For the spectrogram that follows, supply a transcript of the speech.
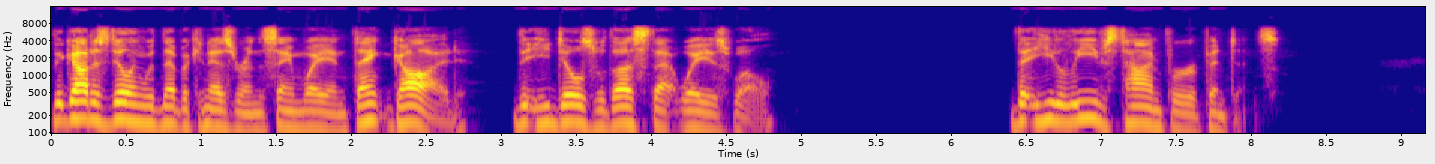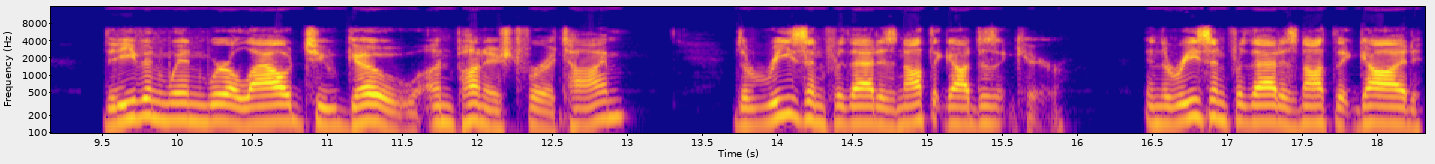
that God is dealing with Nebuchadnezzar in the same way, and thank God that he deals with us that way as well. That he leaves time for repentance. That even when we're allowed to go unpunished for a time, the reason for that is not that God doesn't care. And the reason for that is not that God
